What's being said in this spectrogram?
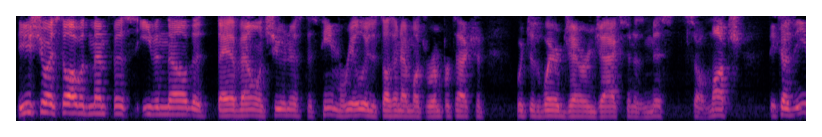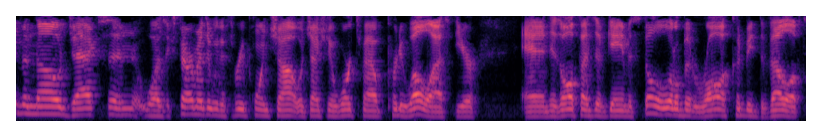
The issue I still have with Memphis, even though that they have Valanciunas, this team really just doesn't have much rim protection, which is where Jaren Jackson has missed so much because even though Jackson was experimenting with a three point shot, which actually worked out pretty well last year, and his offensive game is still a little bit raw, could be developed,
